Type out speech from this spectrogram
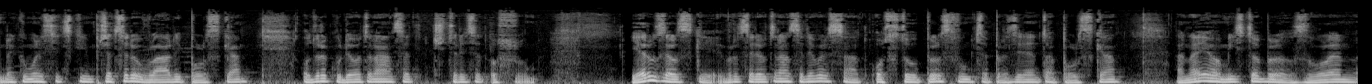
nekomunistickým předsedou vlády Polska od roku 1948. Jaruzelský v roce 1990 odstoupil z funkce prezidenta Polska a na jeho místo byl zvolen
